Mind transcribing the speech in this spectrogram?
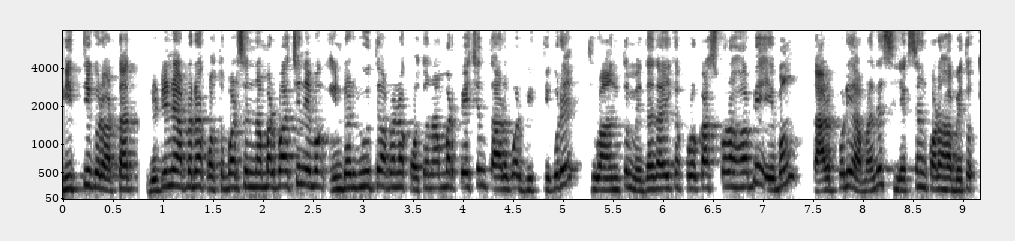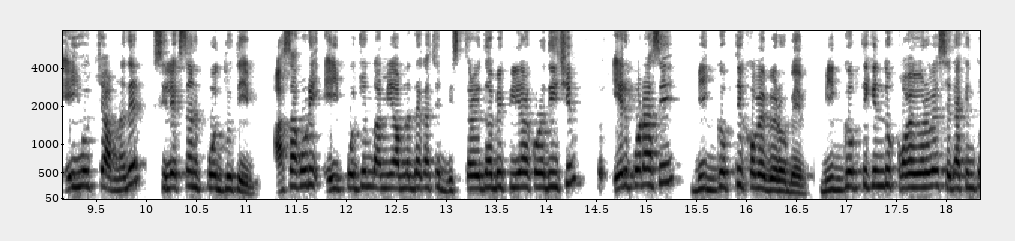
ভিত্তি করে অর্থাৎ রিটেনে আপনারা কত পার্সেন্ট নাম্বার পাচ্ছেন এবং ইন্টারভিউতে আপনারা কত নাম্বার পেয়েছেন, তার উপর ভিত্তি করে চূড়ান্ত মেধা তালিকা প্রকাশ করা হবে এবং তারপরে আপনাদের সিলেকশন করা হবে। তো এই হচ্ছে আপনাদের সিলেকশন পদ্ধতি। আশা করি এই পর্যন্ত আমি আপনাদের কাছে বিস্তারিতভাবে ক্লিয়ার করে দিয়েছি। তো এরপর আসি, বিজ্ঞপ্তি কবে বেরোবে? বিজ্ঞপ্তি কিন্তু কবে বেরোবে সেটা কিন্তু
